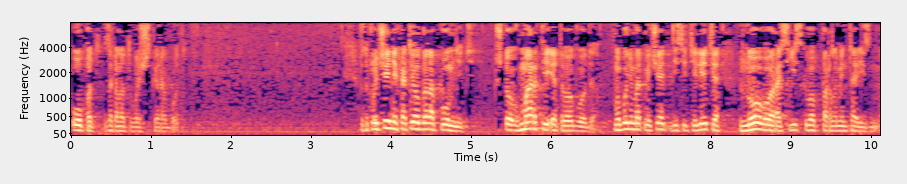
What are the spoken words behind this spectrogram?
опыт законотворческой работы. В заключение хотел бы напомнить, что в марте этого года мы будем отмечать десятилетие нового российского парламентаризма.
